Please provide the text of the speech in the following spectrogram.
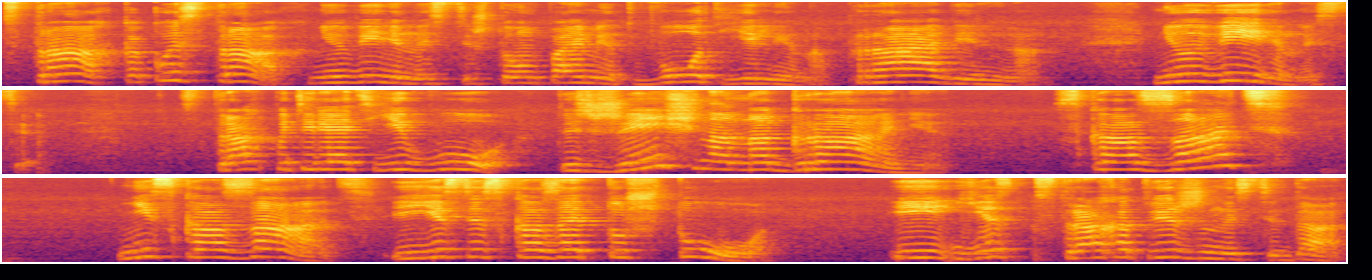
Страх. Какой страх? Неуверенности, что он поймет. Вот, Елена, правильно. Неуверенности. Страх потерять его. То есть женщина на грани. Сказать, не сказать. И если сказать, то что? И есть страх отверженности, да.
